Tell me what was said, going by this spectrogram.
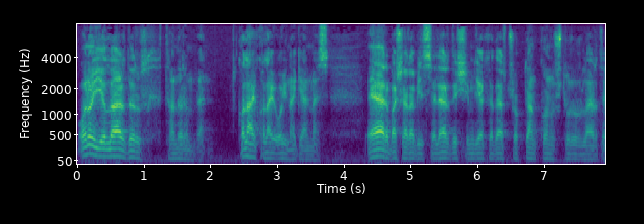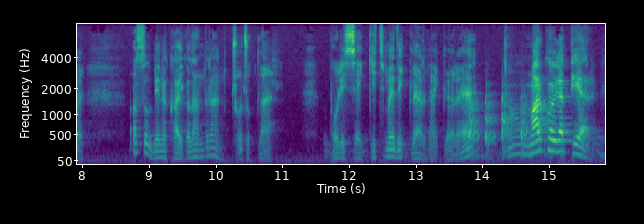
Onu yıllardır tanırım ben. Kolay kolay oyuna gelmez. Eğer başarabilselerdi şimdiye kadar çoktan konuştururlardı. Asıl beni kaygılandıran çocuklar. Polise gitmediklerine göre... Marco ile Pierre.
